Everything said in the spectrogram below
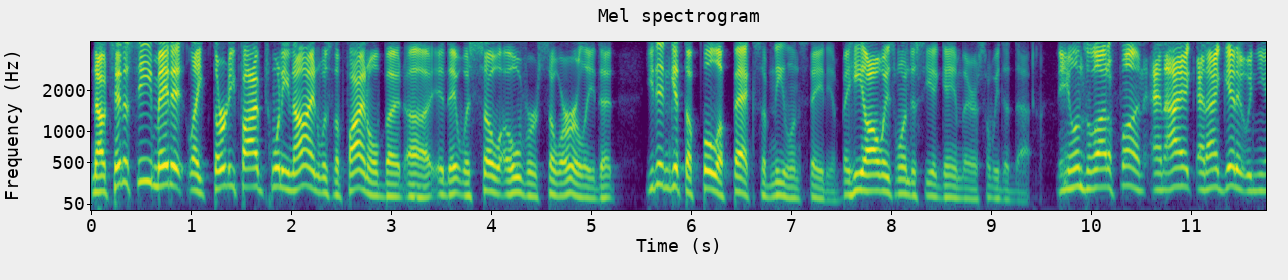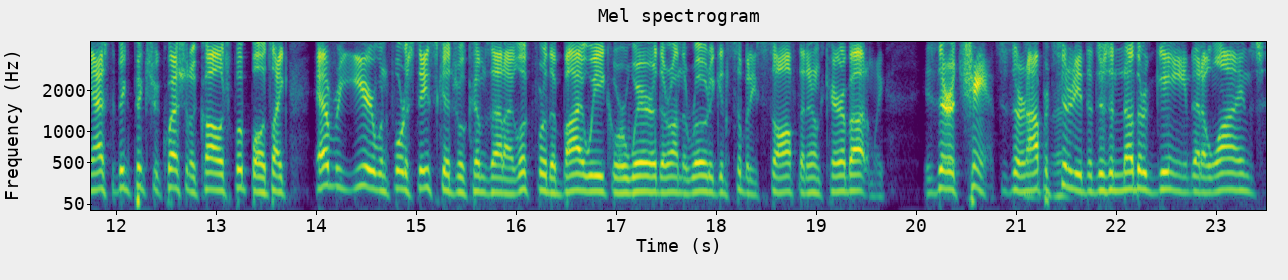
Now Tennessee made it like 35-29 was the final, but uh, it, it was so over so early that you didn't get the full effects of Neyland Stadium. But he always wanted to see a game there, so we did that. Neyland's a lot of fun, and I and I get it when you ask the big picture question of college football. It's like every year when Florida State's schedule comes out, I look for the bye week or where they're on the road against somebody soft that I don't care about. I'm like, is there a chance? Is there an opportunity that there's another game that aligns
